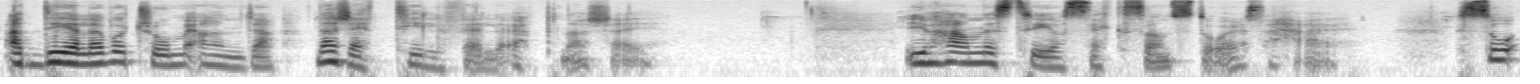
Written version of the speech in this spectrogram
Att dela vår tro med andra när rätt tillfälle öppnar sig. I Johannes 3 och 16 står det så här. Så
